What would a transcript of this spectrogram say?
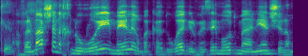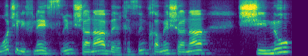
כן. אבל מה שאנחנו רואים, מלר, בכדורגל, וזה מאוד מעניין, שלמרות שלפני 20 שנה, בערך 25 שנה, שינו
